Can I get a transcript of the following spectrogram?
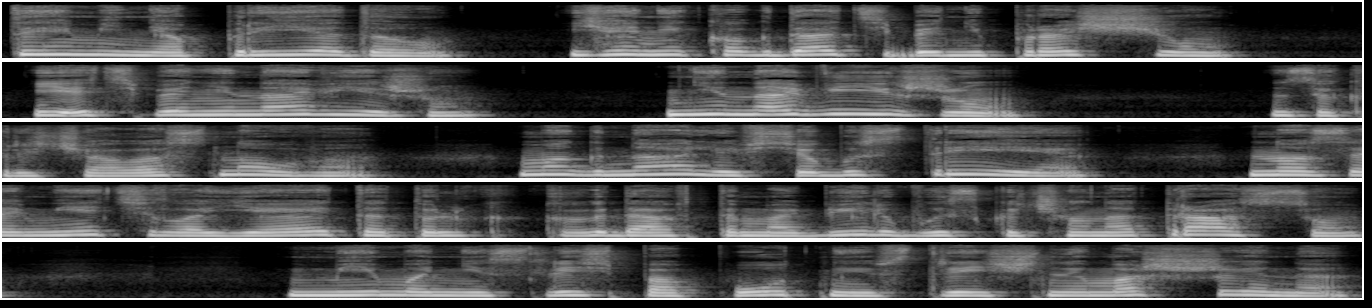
«Ты меня предал! Я никогда тебя не прощу! Я тебя ненавижу! Ненавижу!» Закричала снова. Мы гнали все быстрее, но заметила я это только когда автомобиль выскочил на трассу. Мимо неслись попутные встречные машины.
